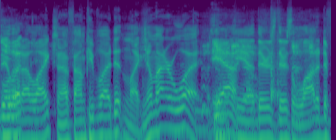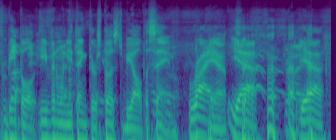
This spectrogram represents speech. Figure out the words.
people that. I liked, and I found people I didn't like. No matter what. And, Yeah. you know, there's there's a lot of different people, even when you think they're supposed to be all the same. Right. You know, so- Yeah.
